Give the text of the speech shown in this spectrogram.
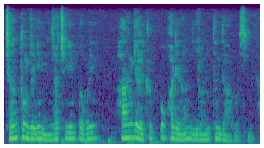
전통적인 민사책임법의 한계를 극복하려는 이론이 등장하고 있습니다.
